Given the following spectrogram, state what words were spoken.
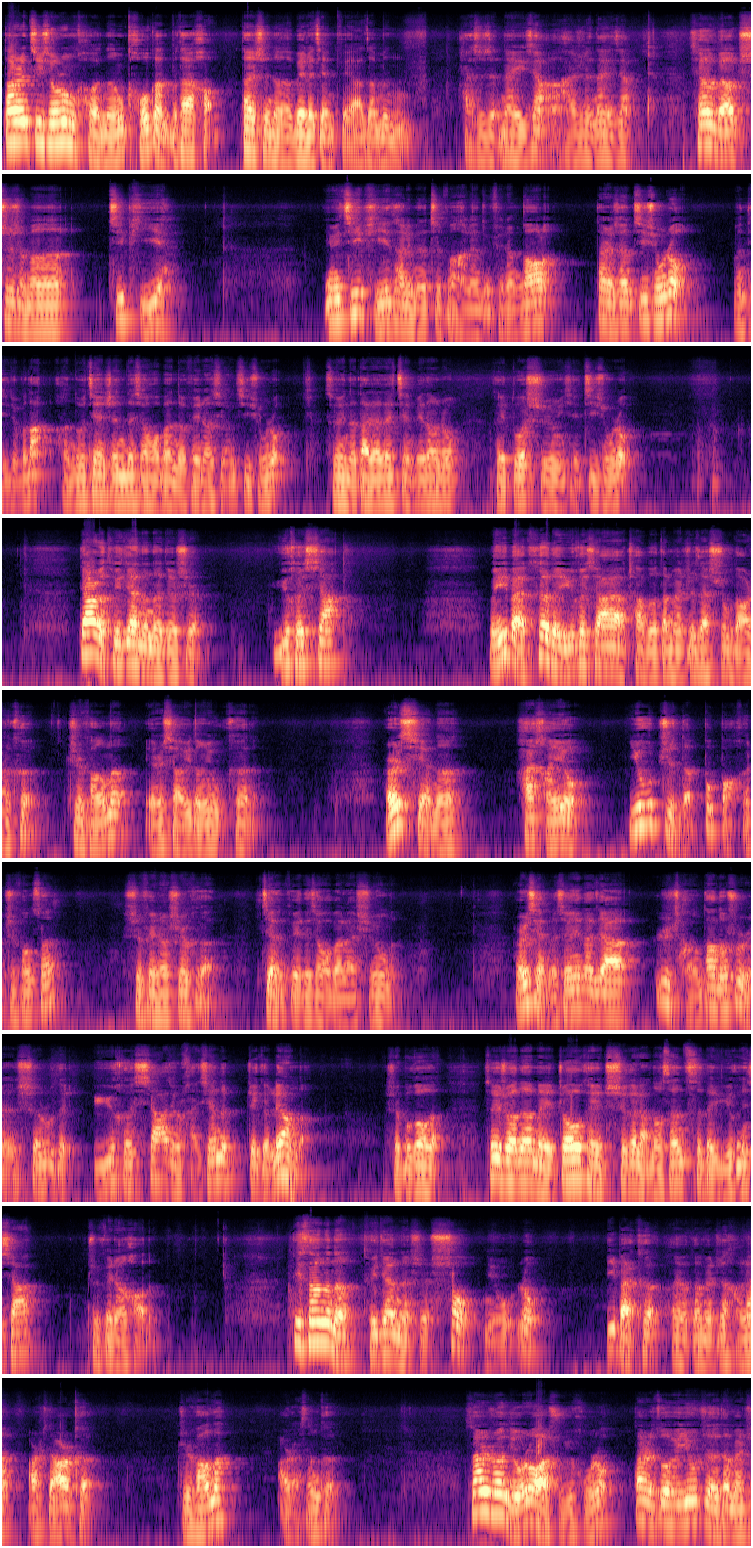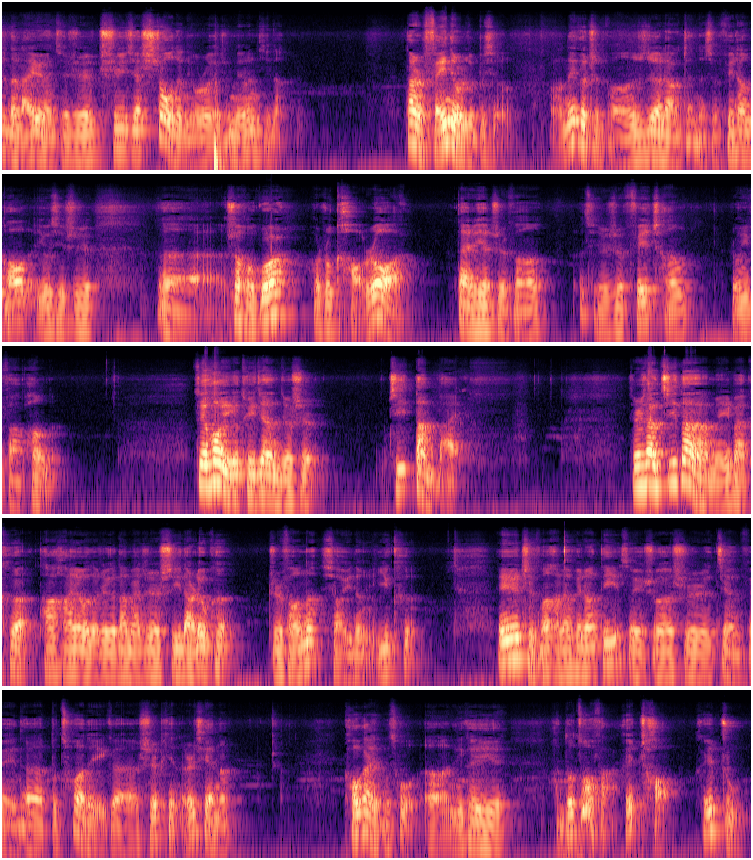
当然鸡胸肉可能口感不太好。但是呢，为了减肥啊，咱们还是忍耐一下啊，还是忍耐一下，千万不要吃什么鸡皮，因为鸡皮它里面的脂肪含量就非常高了。但是像鸡胸肉问题就不大，很多健身的小伙伴都非常喜欢鸡胸肉，所以呢，大家在减肥当中可以多食用一些鸡胸肉。第二个推荐的呢就是鱼和虾，每一百克的鱼和虾呀，差不多蛋白质在十五到二十克。脂肪呢也是小于等于五克的，而且呢还含有优质的不饱和脂肪酸，是非常适合减肥的小伙伴来食用的。而且呢，相信大家日常大多数人摄入的鱼和虾，就是海鲜的这个量啊是不够的，所以说呢，每周可以吃个两到三次的鱼跟虾是非常好的。第三个呢，推荐的是瘦牛肉。一百克含有蛋白质含量二十点二克，脂肪呢二点三克。虽然说牛肉啊属于红肉，但是作为优质的蛋白质的来源，其实吃一些瘦的牛肉也是没问题的。但是肥牛就不行了啊，那个脂肪热量真的是非常高的，尤其是呃涮火锅或者说烤肉啊，带这些脂肪，其实是非常容易发胖的。最后一个推荐的就是鸡蛋白。其实像鸡蛋啊，每一百克它含有的这个蛋白质十一点六克，脂肪呢小于等于一克。因为脂肪含量非常低，所以说是减肥的不错的一个食品，而且呢口感也不错啊。你可以很多做法，可以炒，可以煮，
